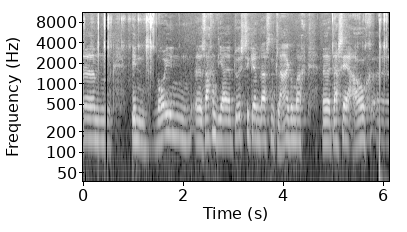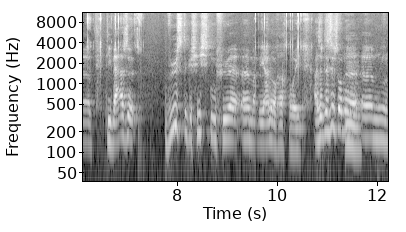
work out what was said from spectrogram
ähm, in neuen äh, Sachen, die er durchsickern lassen, klargemacht, äh, dass er auch äh, diverse wüste Geschichten für äh, Mariano Rajoy. Also das ist so eine, ähm,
